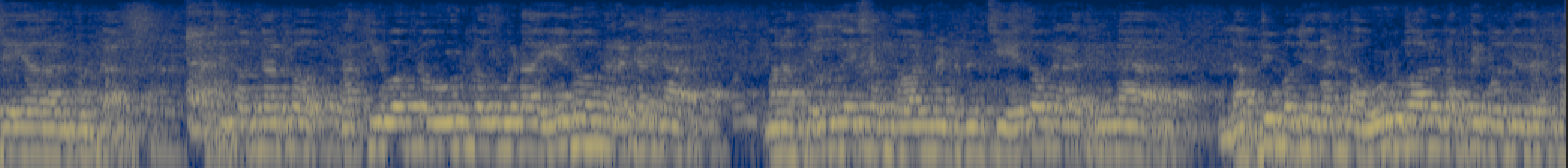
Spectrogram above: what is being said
చేయాలనుకుంటా. అతి తొందరలో ప్రతి ఒక్క ఊర్లో కూడా ఏదో ఒక రకంగా మన తెలుగుదేశం గవర్నమెంట్ నుంచి ఏదో ఒక రకంగా లబ్ధి పొందేదట్ల ఊరు వాళ్ళు లబ్ధి పొందేదట్ల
